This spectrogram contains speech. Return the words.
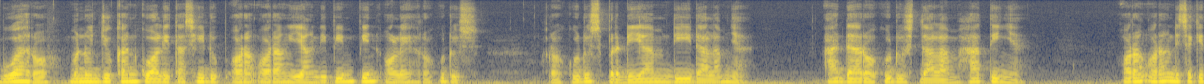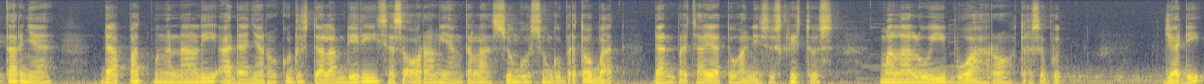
buah roh menunjukkan kualitas hidup orang-orang yang dipimpin oleh roh kudus. Roh kudus berdiam di dalamnya. Ada roh kudus dalam hatinya. Orang-orang di sekitarnya dapat mengenali adanya Roh Kudus dalam diri seseorang yang telah sungguh-sungguh bertobat dan percaya Tuhan Yesus Kristus melalui buah roh tersebut. Jadi,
